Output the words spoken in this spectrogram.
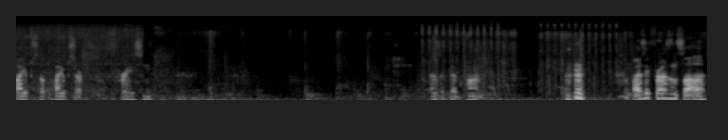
pipes, the pipes are freezing. That's a good pun. Why is he frozen solid?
